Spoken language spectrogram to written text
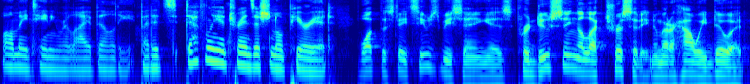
while maintaining reliability. But it's definitely a transitional period. What the state seems to be saying is producing electricity, no matter how we do it,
